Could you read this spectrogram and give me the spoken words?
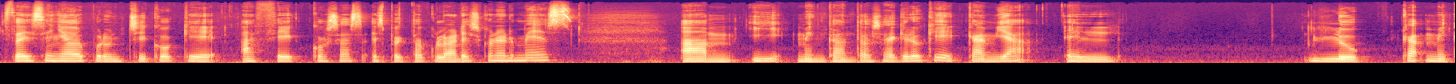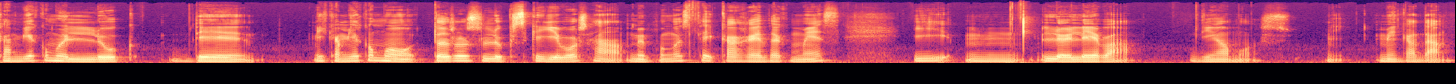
Está diseñado por un chico que hace cosas espectaculares con Hermes. y me encanta, o sea, creo que cambia el look, me cambia como el look de... Me cambia como todos los looks que llevo, o sea, me pongo este carré de Hermes y mm, lo eleva, digamos. Me encanta.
